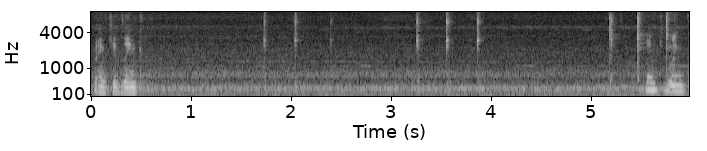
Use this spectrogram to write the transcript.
Thank you, Link. Thank you, Link.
